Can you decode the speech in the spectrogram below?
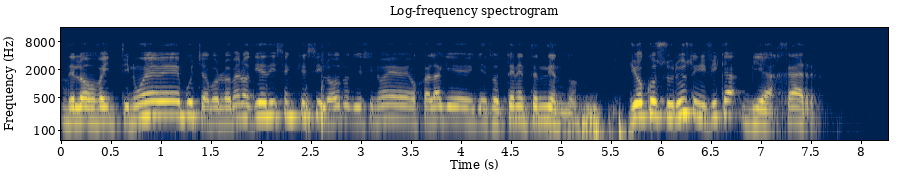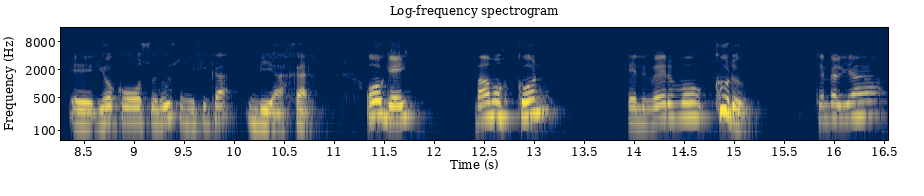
de los 29, pucha, por lo menos 10 dicen que sí, los otros 19 ojalá que, que lo estén entendiendo. Yoko Suru significa viajar. Eh, Yoko Suru significa viajar. Ok, vamos con el verbo kuru, que en realidad,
